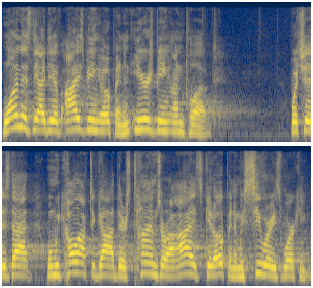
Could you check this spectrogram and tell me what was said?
One is the idea of eyes being open and ears being unplugged, which is that when we call out to God, there's times where our eyes get open and we see where He's working.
